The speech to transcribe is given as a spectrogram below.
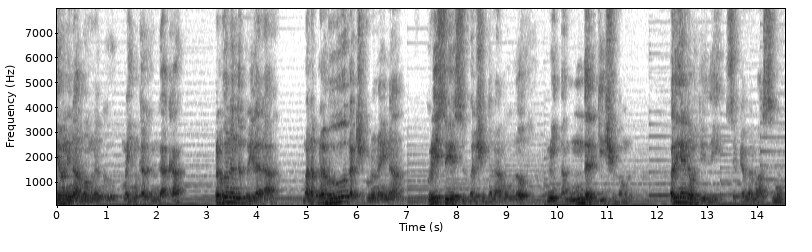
దేవుని నామమునకు మహిమ కలుగును గాక ప్రభునందు ప్రియులరా మన ప్రభువు రక్షకుడునైన క్రీస్తు యేసు పరిశుద్ధ నామంలో మీ అందరికీ శుభములు. పదిహేనవ తేదీ సెప్టెంబర్ మాసము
